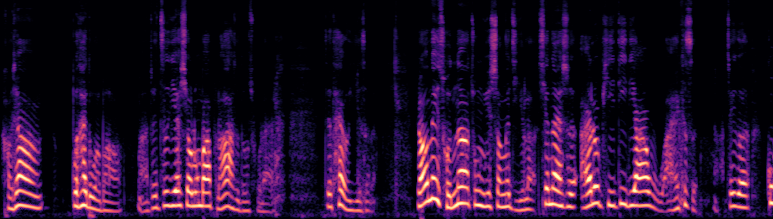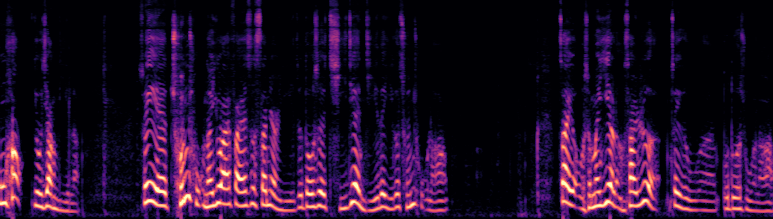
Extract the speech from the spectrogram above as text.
好像不太多吧？啊，这直接骁龙八 Plus 都出来了，这太有意思了。然后内存呢，终于升个级了，现在是 LPDDR5X 啊，这个功耗又降低了。所以存储呢，UFS 三点一，这都是旗舰级的一个存储了啊。再有什么液冷散热，这个我不多说了啊。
